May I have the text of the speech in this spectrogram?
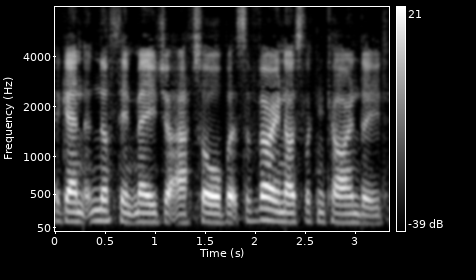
Again, nothing major at all, but it's a very nice looking car indeed.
